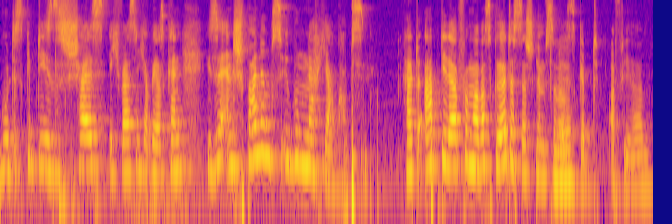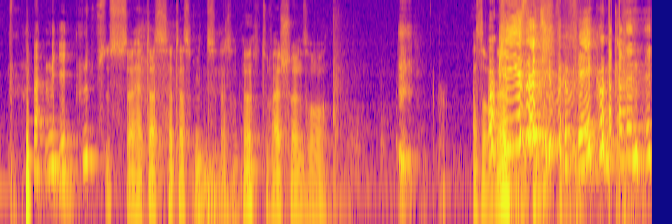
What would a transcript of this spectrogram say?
gut, es gibt dieses Scheiß, ich weiß nicht, ob ihr das kennt, diese Entspannungsübung nach Jakobsen. Hat, habt ihr davon mal was gehört? Das ist das Schlimmste, was Nee. es gibt auf diesem Planeten. Das ist, hat, das, hat das mit, also, ne, du weißt schon so. Also, Okay, ne? ihr seid die Bewegung alle nicht.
